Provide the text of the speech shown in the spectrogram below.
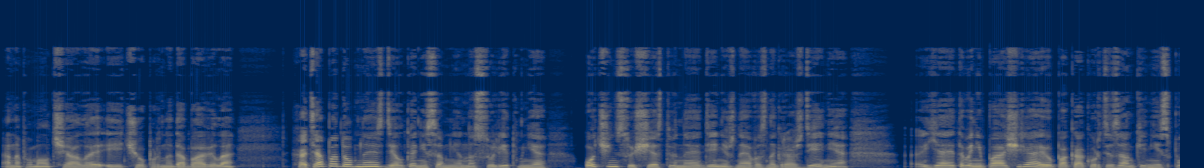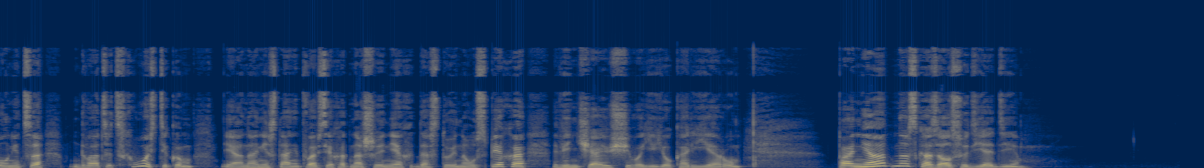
Она помолчала и чопорно добавила, «Хотя подобная сделка, несомненно, сулит мне очень существенное денежное вознаграждение». Я этого не поощряю, пока куртизанке не исполнится двадцать с хвостиком, и она не станет во всех отношениях достойна успеха, венчающего ее карьеру. «Понятно», — сказал судья Ди.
